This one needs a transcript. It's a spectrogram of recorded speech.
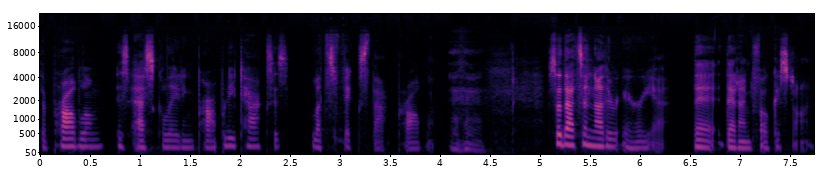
The problem is escalating property taxes. Let's fix that problem. hmm So that's another area that, that I'm focused on.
